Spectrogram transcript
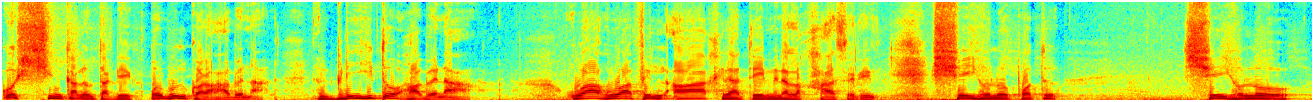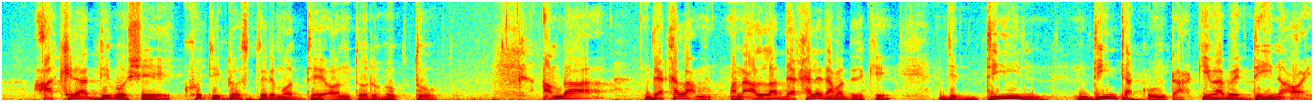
কশ্চিন কালেও তাকে কবুল করা হবে না, গৃহীত হবে না। ওয়া হুয়া ফিল আখিরাতে মিনাল খাসরিন। সেই হলো পথ, সেই হলো আখেরাত দিবসে ক্ষতিগ্রস্তের মধ্যে অন্তর্ভুক্ত। আমরা দেখালাম মানে আল্লাহ দেখালেন আমাদেরকে যে দিন, দিনটা কোনটা, কীভাবে দিন হয়।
